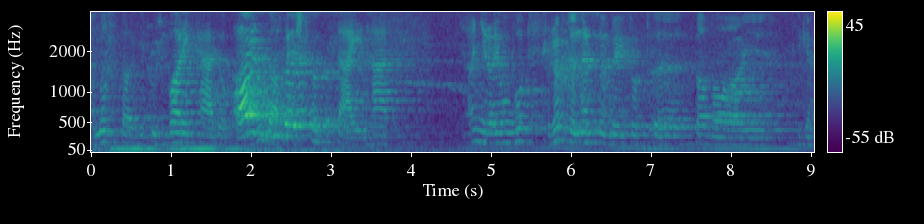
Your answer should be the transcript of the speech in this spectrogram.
a nosztalgikus barikádok a Budapest utcáin, hát Annyira jó volt. Rögtön eszembe jutott ö, tavaly, igen,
